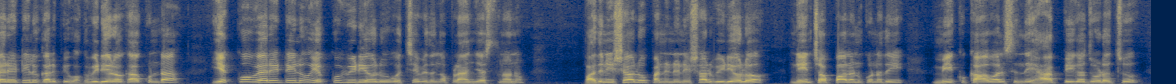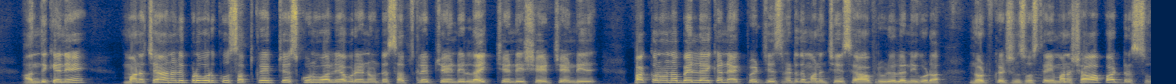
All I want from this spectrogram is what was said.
వెరైటీలు కలిపి ఒక వీడియోలో కాకుండా ఎక్కువ వెరైటీలు ఎక్కువ వీడియోలు వచ్చే విధంగా ప్లాన్ చేస్తున్నాను. పది నిమిషాలు పన్నెండు నిమిషాలు వీడియోలో నేను చెప్పాలనుకున్నది మీకు కావాల్సింది హ్యాపీగా చూడొచ్చు. అందుకనే మన ఛానల్ ఇప్పటి వరకు సబ్స్క్రైబ్ చేసుకుని వాళ్ళు ఎవరైనా ఉంటే సబ్స్క్రైబ్ చేయండి లైక్ చేయండి షేర్ చేయండి. పక్కన ఉన్న బెల్ ఐకాన్ యాక్టివేట్ చేసినట్టయితే మనం చేసే ఆఫ్ వీడియోలన్నీ కూడా నోటిఫికేషన్స్ వస్తాయి. మన shop address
